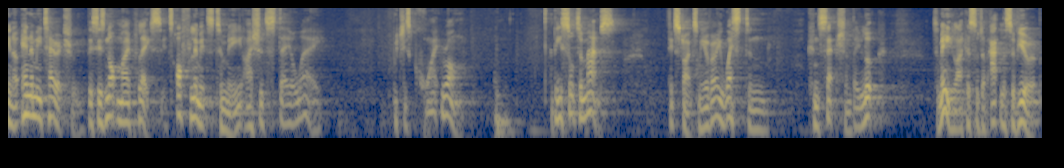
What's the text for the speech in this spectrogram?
you know, enemy territory. This is not my place. It's off limits to me. I should stay away, which is quite wrong. These sorts of maps, it strikes me, are very Western conception. They look, to me, like a sort of atlas of Europe,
